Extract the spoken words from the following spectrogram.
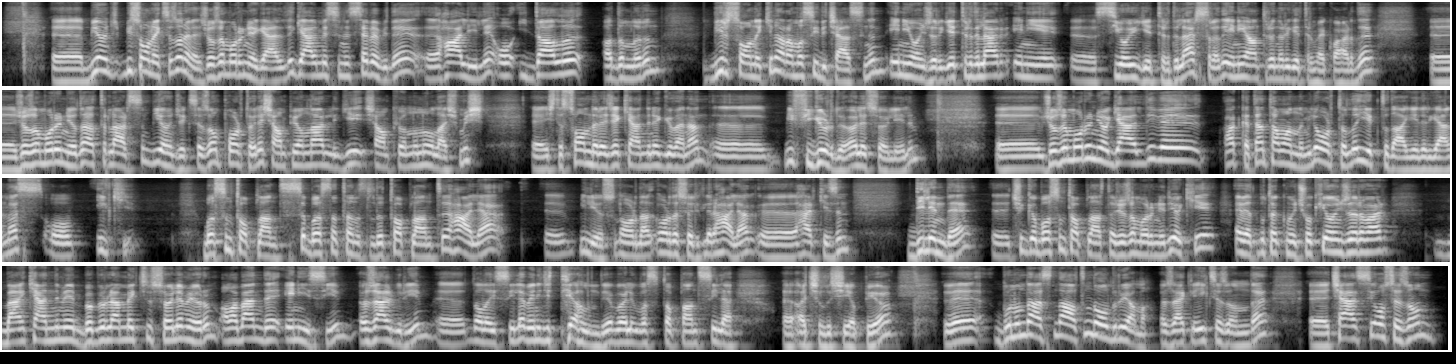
E, bir önce bir sonraki sezon evet Jose Mourinho geldi. Gelmesinin sebebi de e, haliyle o iddialı adımların bir sonrakini aramasıydı Chelsea'nin. En iyi oyuncuları getirdiler. En iyi e, CEO'yu getirdiler. Sırada en iyi antrenörü getirmek vardı. E, Jose Mourinho da hatırlarsın bir önceki sezon Porto ile Şampiyonlar Ligi şampiyonluğuna ulaşmış. E, işte son derece kendine güvenen e, bir figürdü öyle söyleyelim. E, Jose Mourinho geldi ve hakikaten tam anlamıyla ortalığı yıktı daha gelir gelmez. O ilk basın toplantısı, basına tanıtıldığı toplantı hala e, biliyorsun orada orada söyledikleri hala e, herkesin dilinde. E, çünkü basın toplantısında Jose Mourinho diyor ki evet bu takımın çok iyi oyuncuları var. Ben kendimi böbürlenmek için söylemiyorum ama ben de en iyisiyim. Özel biriyim. Dolayısıyla beni ciddiye alın diyor. Böyle bir basın toplantısıyla açılışı yapıyor. Ve bunun da aslında altını dolduruyor ama. Özellikle ilk sezonunda. Chelsea o sezon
